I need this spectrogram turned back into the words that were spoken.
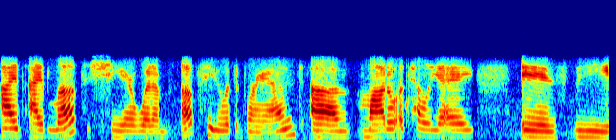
I'd I'd love to share what I'm up to with the brand. Um, Model Atelier is the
